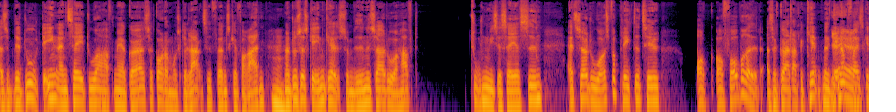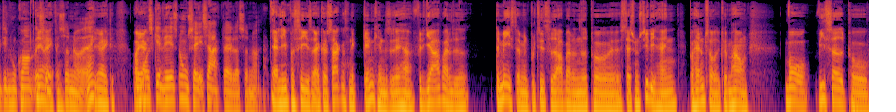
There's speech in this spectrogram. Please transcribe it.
altså bliver du, det er en eller anden sag, du har haft med at gøre, så går der måske lang tid, før den skal for retten. Mm. Når du så skal indkaldes som vidne, så har du haft tusindvis af sager siden, at så er du også forpligtet til at, at forberede dig, altså gøre dig bekendt med, Ja, ja. genopfriske din Det hukommelse og sådan noget, ikke? Det er rigtigt. Og, jeg, måske læse nogle sagsakter eller sådan noget. Ja, lige præcis, og jeg kan jo sagtens genkende til det her, fordi jeg arbejdede, det meste af min polititid arbejdede nede på øh, Station City herinde, på Halmtorvet i København, hvor vi sad på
